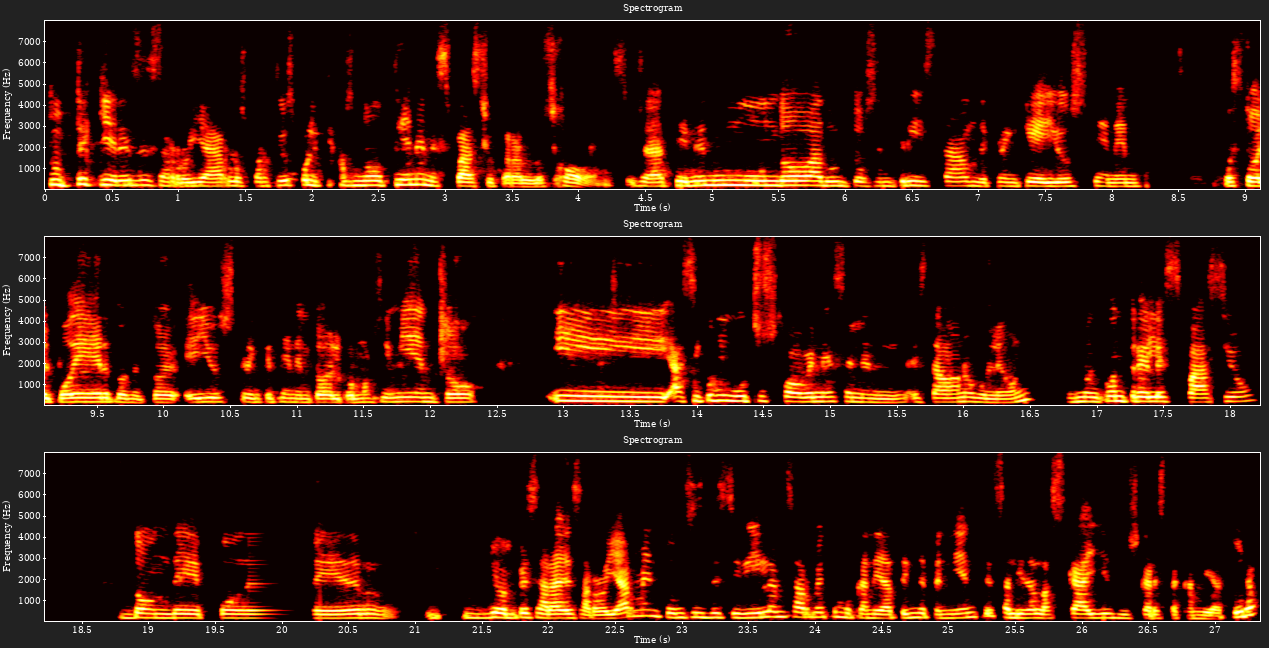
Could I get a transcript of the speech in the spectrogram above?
tú te quieres desarrollar, los partidos políticos no tienen espacio para los jóvenes, o sea, tienen un mundo adultocentrista donde creen que ellos tienen pues todo el poder, donde ellos creen que tienen todo el conocimiento. Y así como muchos jóvenes en el estado de Nuevo León, no encontré el espacio donde poder yo empezar a desarrollarme, entonces decidí lanzarme como candidata independiente, salir a las calles, buscar esta candidatura.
